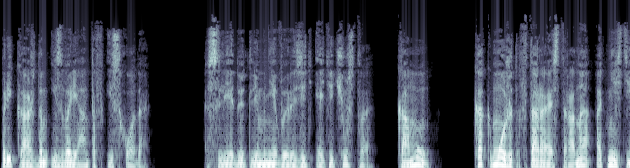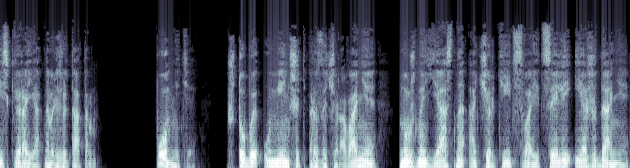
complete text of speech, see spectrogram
при каждом из вариантов исхода? Следует ли мне выразить эти чувства? Кому? Как может вторая сторона отнестись к вероятным результатам? Помните, чтобы уменьшить разочарование, нужно ясно очертить свои цели и ожидания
